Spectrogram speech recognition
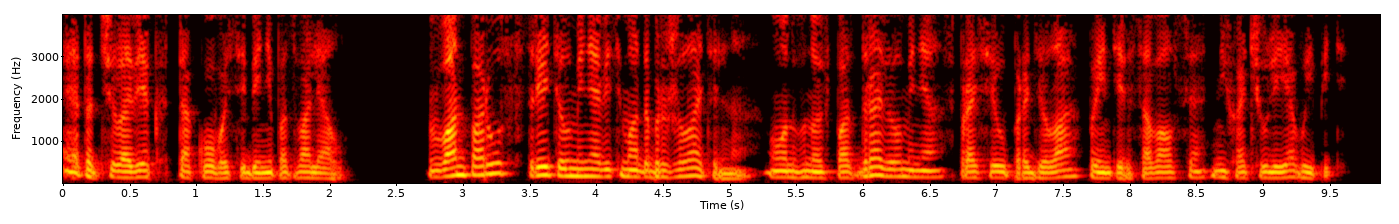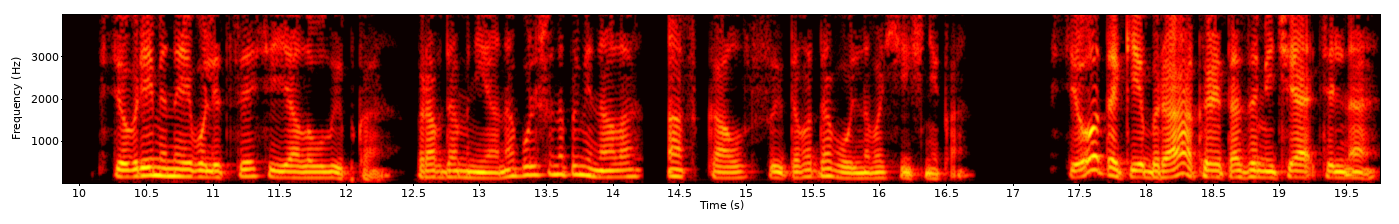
Этот человек такого себе не позволял. Ван Парус встретил меня весьма доброжелательно. Он вновь поздравил меня, спросил про дела, поинтересовался, не хочу ли я выпить. Все время на его лице сияла улыбка. Правда, мне она больше напоминала оскал сытого довольного хищника. «Все-таки брак — это замечательно.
